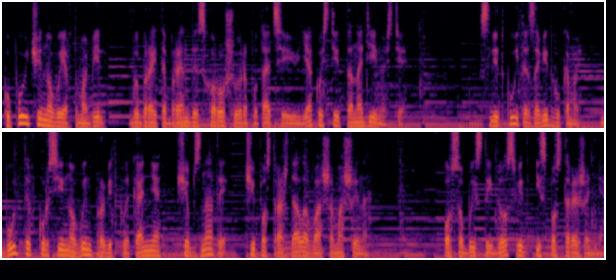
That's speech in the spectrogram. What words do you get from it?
купуючи новий автомобіль, вибирайте бренди з хорошою репутацією якості та надійності. Слідкуйте за відгуками, будьте в курсі новин про відкликання, щоб знати, чи постраждала ваша машина. Особистий досвід і спостереження.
